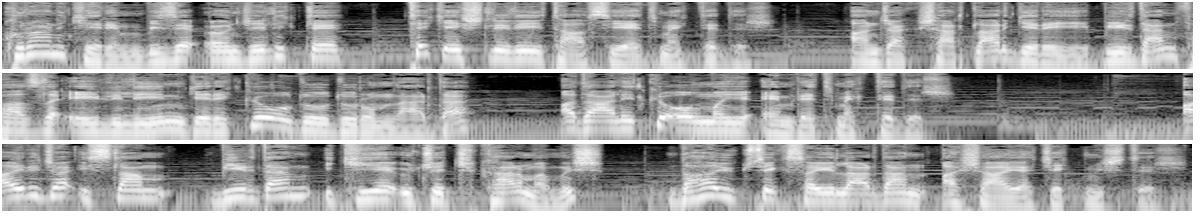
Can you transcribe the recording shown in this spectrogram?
Kur'an-ı Kerim bize öncelikle tek eşliliği tavsiye etmektedir. Ancak şartlar gereği birden fazla evliliğin gerekli olduğu durumlarda adaletli olmayı emretmektedir. Ayrıca İslam birden ikiye üçe çıkarmamış, daha yüksek sayılardan aşağıya çekmiştir.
